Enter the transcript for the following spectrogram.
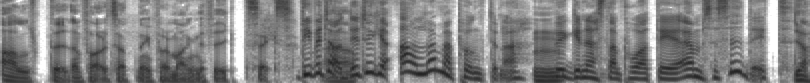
alltid en förutsättning för magnifikt sex. Det, vet jag, Ja. det tycker jag alla de här punkterna Mm. bygger nästan på att det är ömsesidigt. Ja.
